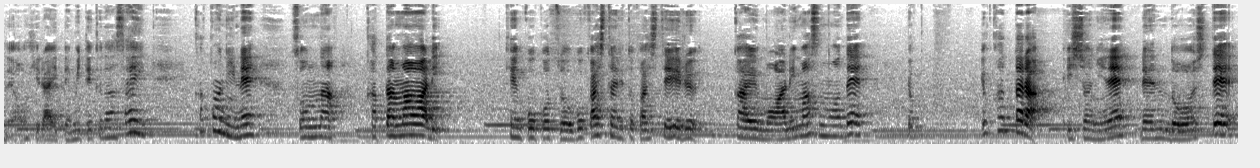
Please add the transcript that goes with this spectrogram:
胸を開いてみてください。過去にねそんな肩周り肩甲骨を動かしたりとかしている回もありますのでよかったら一緒にね連動して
